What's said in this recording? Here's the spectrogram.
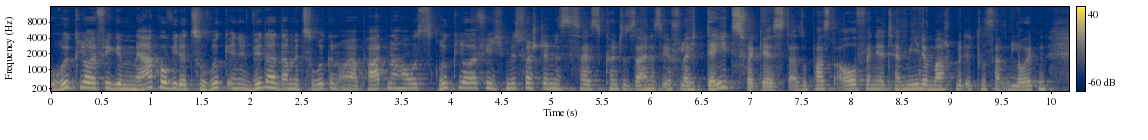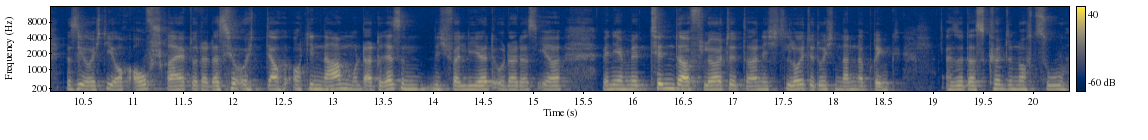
rückläufige Merkur wieder zurück in den Widder, damit zurück in euer Partnerhaus. Rückläufig, Missverständnis, das heißt, könnte sein, dass ihr vielleicht Dates vergesst. Also passt auf, wenn ihr Termine macht mit interessanten Leuten, dass ihr euch die auch aufschreibt oder dass ihr euch auch die Namen und Adressen nicht verliert oder dass ihr, wenn ihr mit Tinder flirtet, da nicht Leute durcheinander bringt. Also das könnte noch zu,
